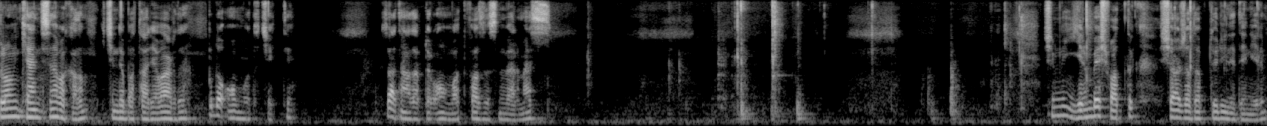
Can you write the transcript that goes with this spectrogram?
Drone'un kendisine bakalım. İçinde batarya vardı. Bu da 10 watt'ı çekti. Zaten adaptör 10 watt fazlasını vermez. Şimdi 25 wattlık şarj adaptörü ile deneyelim.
